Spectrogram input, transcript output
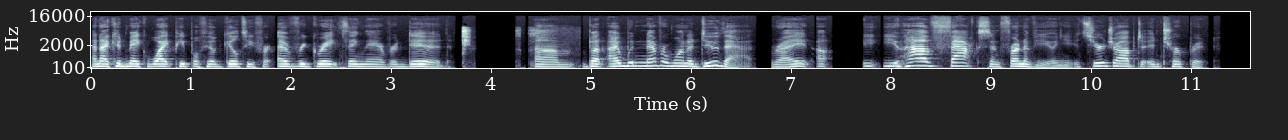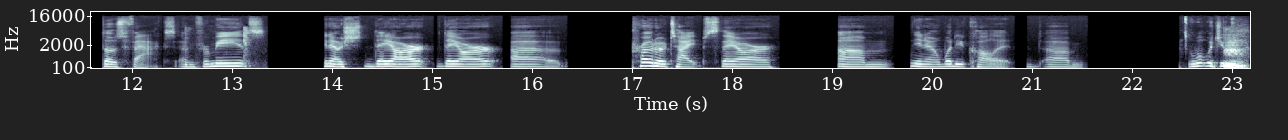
and I could make white people feel guilty for every great thing they ever did. Um, but I would never want to do that, right? Uh, you have facts in front of you and you, it's your job to interpret those facts. And for me, it's, you know, sh- they are, they are, uh, prototypes. They are, um, you know, what do you call it? Um, what would you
